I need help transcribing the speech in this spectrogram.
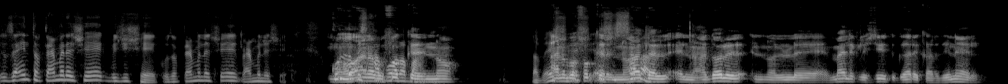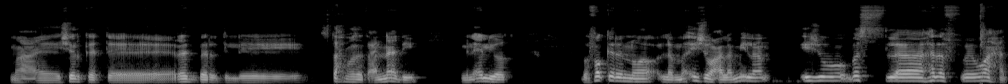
إذا أنت بتعملش هيك بيجيش هيك. وإذا بتعملش هيك بيعملش هيك. كله أنا بفكر. إنه طب إيش أنا بفكر إيش إنه؟ هذا إنه هدول إنه المالك الجديد جيري كاردينالي مع شركة ريد بيرد اللي استحوذت على النادي من إليوت بفكر إنه لما إجوا على ميلان إجوا بس لهدف واحد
